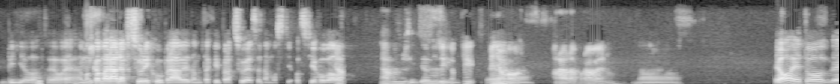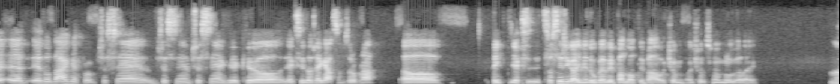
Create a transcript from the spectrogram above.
Bíl, jo. Já mám kamaráda v Curychu, právě tam taky pracuje, se tam odstěhoval. Já, já vím, že jsi říkal, že kamaráda právě, no. No, no. Jo, je to, je, je to tak, jako přesně, přesně, přesně jak, jak, jak si to řekl, já jsem zrovna uh, teď, jak, co jsi říkal, mě to úplně vypadlo, ty o čem, o čem jsme mluvili. No.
